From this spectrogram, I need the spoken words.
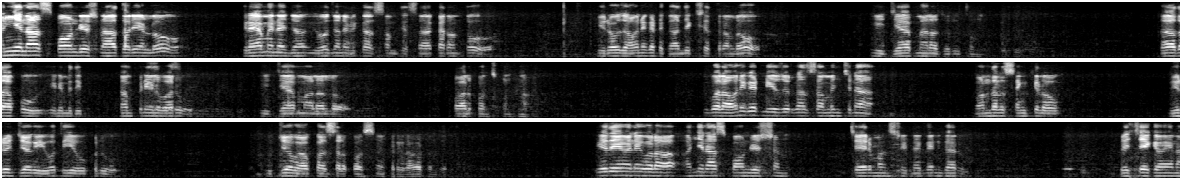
Anjana's foundation ఆధ్వర్యంలో గ్రామీణ యోజన వికాస్ సమితి సహకారంతో ఈరోజు అవనిగడ్డ గాంధీ క్షేత్రంలో ఈ జాబ్ మేళా జరుగుతుంది. దాదాపు ఎనిమిది కంపెనీల వారు ఈ జాబ్ మేళాలో పాలు పంచుకుంటున్నారు. ఇవాళ అవనిగడ్డ నియోజకవర్గానికి సంబంధించిన వందల సంఖ్యలో నిరుద్యోగ యువతి యువకులు ఉద్యోగ అవకాశాల కోసం ఇక్కడికి రావడం జరిగింది. ఏదేమైనా ఇవాళ అంజనాస్ ఫౌండేషన్ చైర్మన్ శ్రీ నవీన్ గారు ప్రత్యేకమైన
